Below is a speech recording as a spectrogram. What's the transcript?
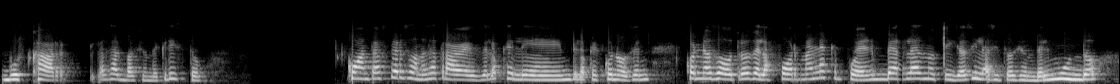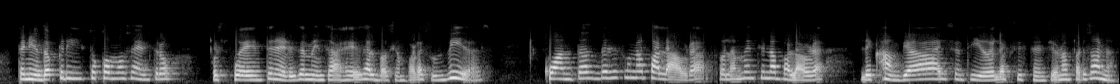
buscar la salvación de Cristo. ¿Cuántas personas a través de lo que leen, de lo que conocen con nosotros, de la forma en la que pueden ver las noticias y la situación del mundo, teniendo a Cristo como centro, pues pueden tener ese mensaje de salvación para sus vidas? ¿Cuántas veces una palabra, solamente una palabra, le cambia el sentido de la existencia de una persona?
